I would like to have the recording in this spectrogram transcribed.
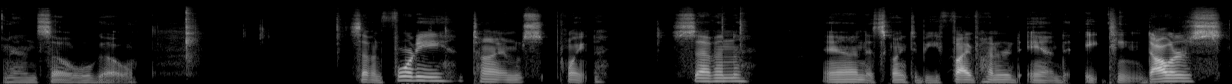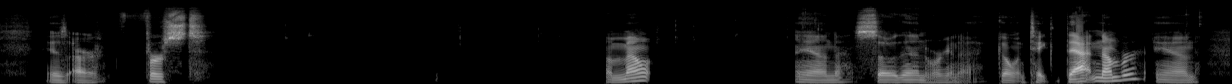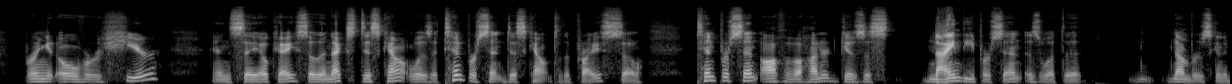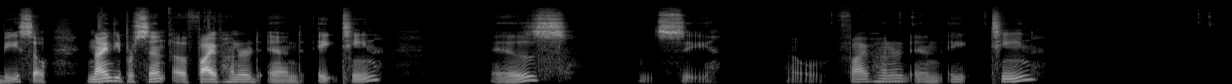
And so we'll go 740 times 0.7 and it's going to be $518 is our first amount. And so then we're gonna go and take that number and bring it over here and say, okay, so the next discount was a 10% discount to the price. So 10% off of 100 gives us 90% is what the number is going to be. So 90% of 518 is, let's see, oh, 518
